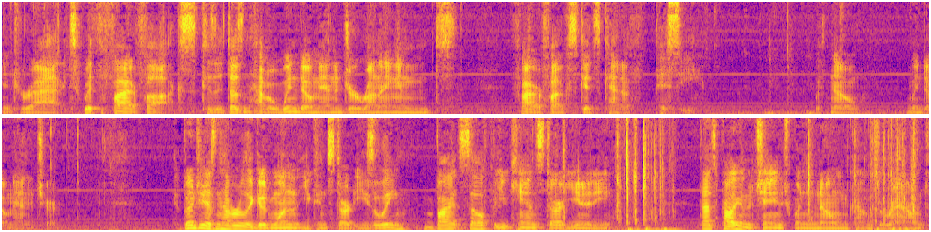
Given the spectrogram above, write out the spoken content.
interact with the Firefox because it doesn't have a window manager running, and Firefox gets kind of pissy with no window manager. Ubuntu doesn't have a really good one that you can start easily by itself, but you can start Unity. That's probably going to change when GNOME comes around.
